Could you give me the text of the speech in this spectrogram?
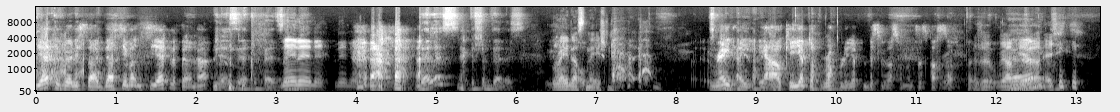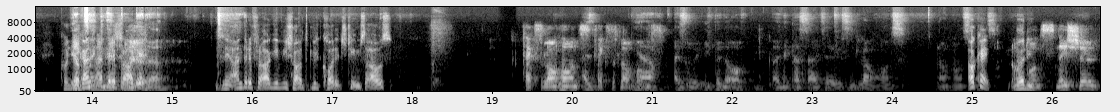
Seattle, würde ich sagen. Da ist jemand ein Seattle-Fan, ha? Ja, gefällt Nee, nee, nee, nee, nee. Dallas? Bestimmt Dallas. Raiders. Nation. Raid, ey, ja, okay, ihr habt doch Rockler, ihr habt ein bisschen was von uns, das passt doch. Also, wir haben ja Ähm, echt. Ja, ganz andere Frage. Eine andere Frage, wie schaut es mit College-Teams aus? Texas Longhorns, Also, Texas Ja, Longhorns. also ich bin da auch bei Niklas Seite, wir sind Longhorns. Longhorns. Okay, Nerdy. Longhorns Nation.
